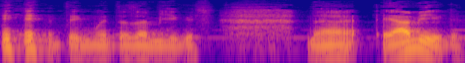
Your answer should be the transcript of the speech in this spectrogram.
tem muitas amigas, né? É amiga.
